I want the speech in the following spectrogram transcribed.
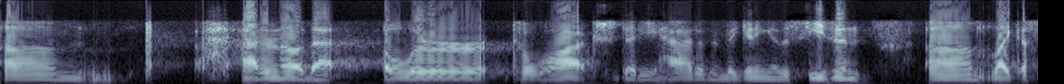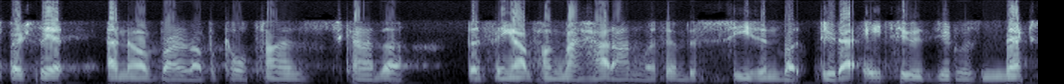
Um, I don't know that allure to watch that he had in the beginning of the season. Um, like especially at. I know I've brought it up a couple times. It's kind of the the thing I've hung my hat on with him this season. But dude, at A two, dude was next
